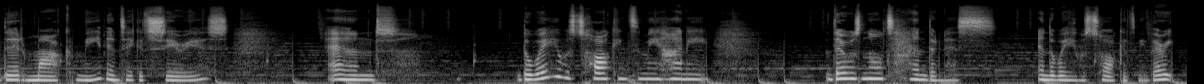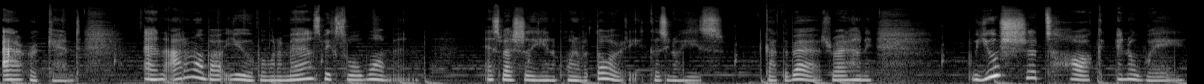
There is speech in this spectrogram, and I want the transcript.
did mock me, didn't take it serious. And the way he was talking to me, honey, there was no tenderness in the way he was talking to me. Very arrogant. And I don't know about you, but when a man speaks to a woman, especially in a point of authority, because you know he's got the badge, right, honey? You should talk in a way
